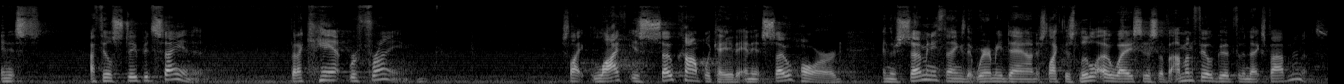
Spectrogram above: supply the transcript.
And it's I feel stupid saying it, but I can't refrain. It's like life is so complicated and it's so hard, and there's so many things that wear me down. It's like this little oasis of I'm going to feel good for the next five minutes.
